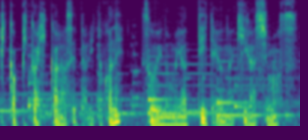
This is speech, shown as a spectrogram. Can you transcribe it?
ピカピカ光らせたりとかねそういうのもやっていたような気がします。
